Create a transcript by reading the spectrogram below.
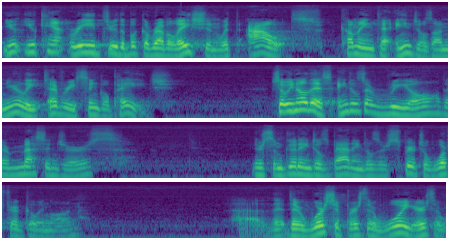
You, you can't read through the book of Revelation without coming to angels on nearly every single page. So we know this angels are real, they're messengers. There's some good angels, bad angels, there's spiritual warfare going on. Uh, they're worshipers, they're warriors, they're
